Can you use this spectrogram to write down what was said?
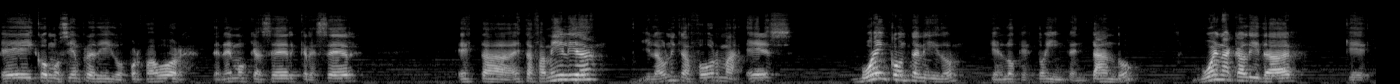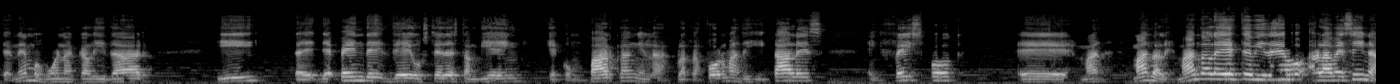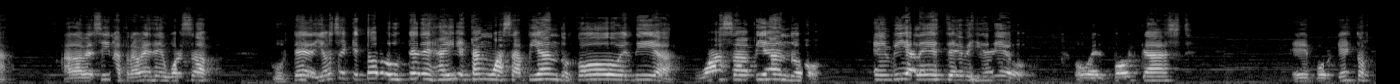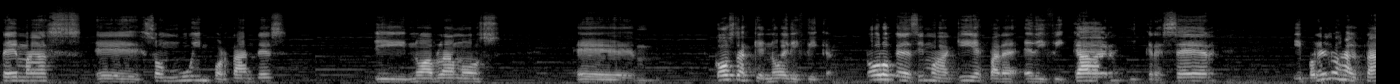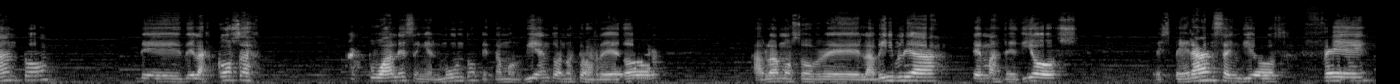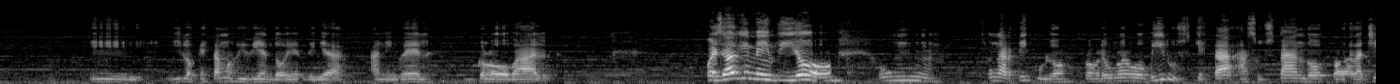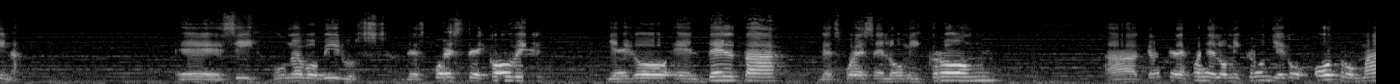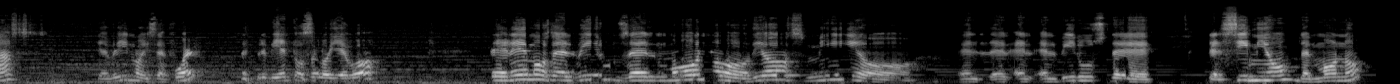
Y como siempre digo, por favor, tenemos que hacer crecer esta, esta familia y la única forma es buen contenido, que es lo que estoy intentando, buena calidad, que tenemos buena calidad y depende de ustedes también que compartan en las plataformas digitales en Facebook. Eh, mándale, mándale este video a la vecina, a la vecina a través de WhatsApp. Ustedes, yo sé que todos ustedes ahí están WhatsAppeando todo el día, WhatsAppeando. Envíale este video o el podcast, eh, porque estos temas eh, son muy importantes y no hablamos cosas que no edifican. Todo lo que decimos aquí es para edificar y crecer y ponernos al tanto de, las cosas actuales en el mundo que estamos viendo a nuestro alrededor. Hablamos sobre la Biblia, temas de Dios, esperanza en Dios, fe y, y lo que estamos viviendo hoy en día a nivel global. Pues alguien me envió un, un artículo sobre un nuevo virus que está asustando toda la China. Eh, sí, un nuevo virus. Después de COVID llegó el Delta, después el Omicron. Ah, creo que después del Omicron llegó otro más que vino y se fue. El viento se lo llevó. Tenemos el virus del mono, Dios mío. el virus de, del simio, del mono,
